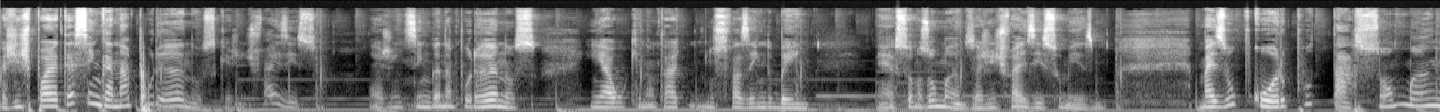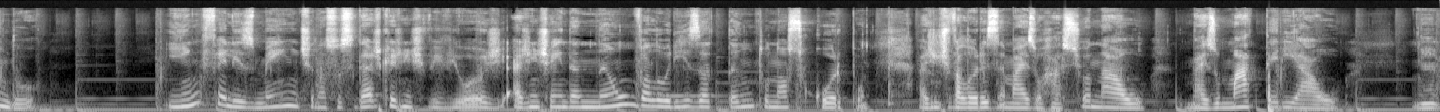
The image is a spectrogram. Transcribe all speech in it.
A gente pode até se enganar por anos, que a gente faz isso. Né? A gente se engana por anos em algo que não está nos fazendo bem. Né? Somos humanos, a gente faz isso mesmo. Mas o corpo tá somando. E infelizmente, na sociedade que a gente vive hoje, a gente ainda não valoriza tanto o nosso corpo. A gente valoriza mais o racional, mais o material. Né?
